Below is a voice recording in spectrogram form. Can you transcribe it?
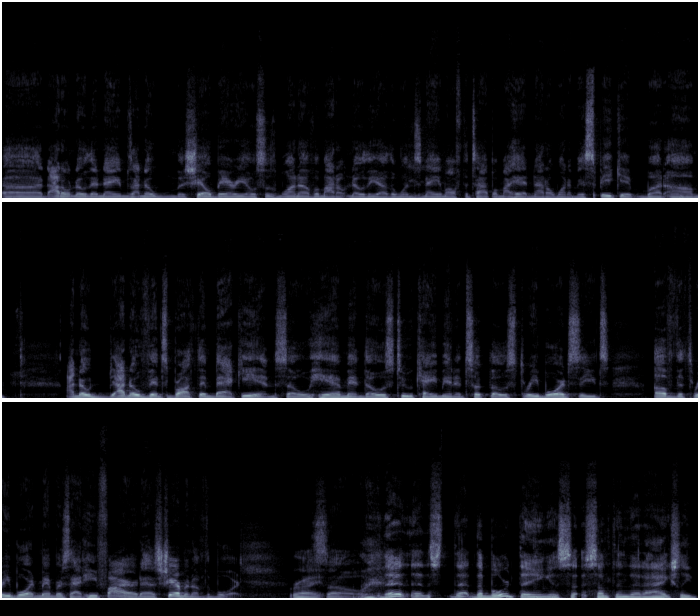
Uh, I don't know their names. I know Michelle Barrios is one of them. I don't know the other one's name off the top of my head, and I don't want to misspeak it. But um, I know I know Vince brought them back in. So him and those two came in and took those three board seats of the three board members that he fired as chairman of the board. Right. So that, that the board thing is something that I actually,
